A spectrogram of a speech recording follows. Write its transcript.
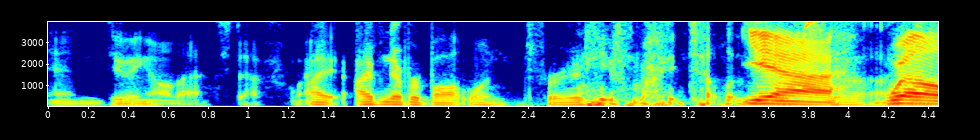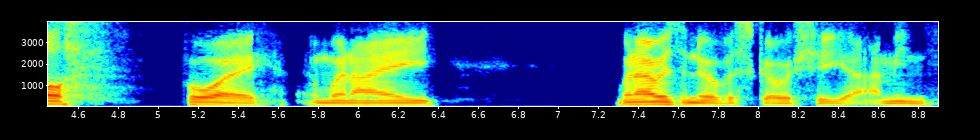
and doing all that stuff. I, I've never bought one for any of my telescopes. yeah uh, don't- well boy and when i when i was in nova scotia yeah i mean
